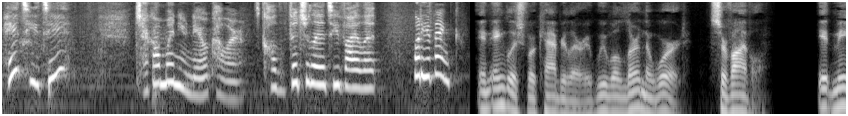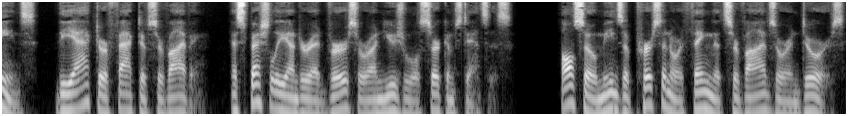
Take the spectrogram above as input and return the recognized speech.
Hey, TT. Check out my new nail color. It's called Vigilante Violet. What do you think? In English vocabulary, we will learn the word survival. It means the act or fact of surviving, especially under adverse or unusual circumstances. Also means a person or thing that survives or endures,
